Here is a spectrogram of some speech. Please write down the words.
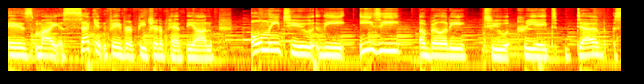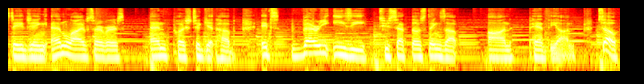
is my second favorite feature to Pantheon, only to the easy ability to create dev, staging, and live servers and push to GitHub. It's very easy to set those things up on Pantheon. So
